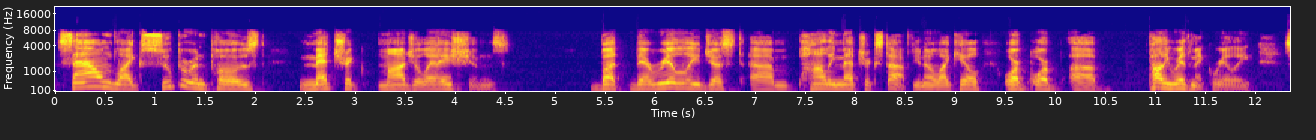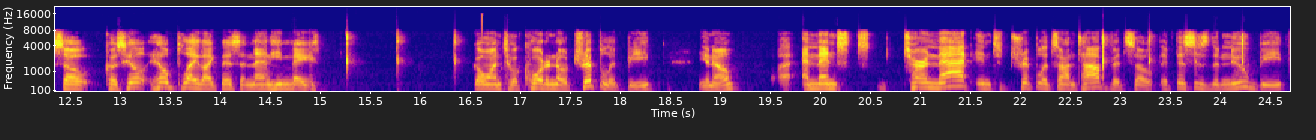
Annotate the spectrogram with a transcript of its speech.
sound like superimposed metric modulations, but they're really just um, polymetric stuff. You know, like he'll or or uh, polyrhythmic really. So because he'll he'll play like this and then he may go on to a quarter note triplet beat, you know, uh, and then turn that into triplets on top of it. So if this is the new beat,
